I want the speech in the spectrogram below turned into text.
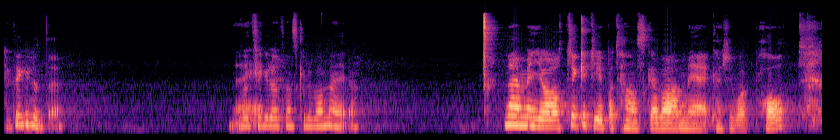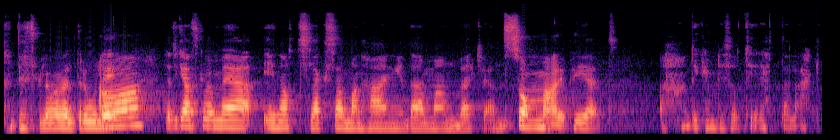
tycker du inte? Nej. Vad tycker du att han skulle vara med i då? Nej men jag tycker typ att han ska vara med kanske i vår podd. Det skulle vara väldigt roligt. Ja. Jag tycker han ska vara med i något slags sammanhang där man verkligen... Sommar i P1. Ah, Det kan bli så tillrättalagt.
